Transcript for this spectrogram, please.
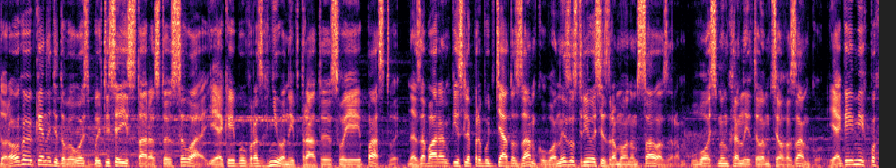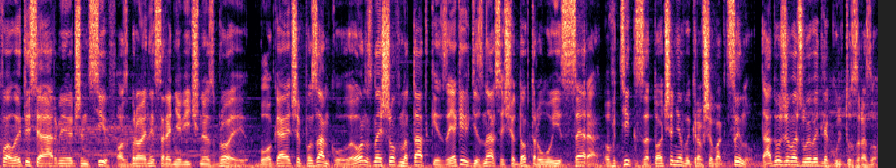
Дорогою Кеннеді довелось битися із старостою села, який був розгніваний втратою своєї пастви. Незабаром після прибуття до замку вони зустрілися з Рамоном Салазаром, восьмим хранителем цього замку, який міг похвалитися армією ченців, озброєних середньовічною зброєю. Блукаючи по замку, Леон знайшов нотатки, за яких дізнався, що доктор Луїс Сера втік з заточення, викравши вакцину, та дуже важливий для культу зразок.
